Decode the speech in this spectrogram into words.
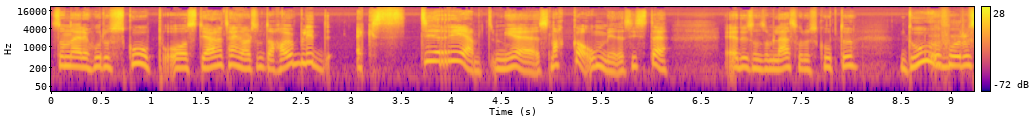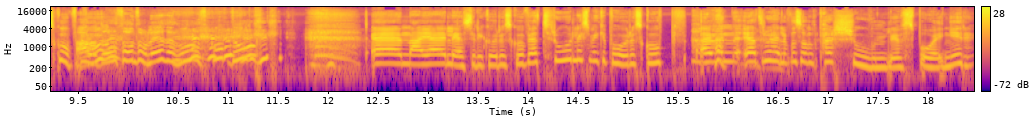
sånn der horoskop og stjernetegn og alt sånt, det har jo blitt ekstremt mye snakka om i det siste. Er du sånn som leser horoskop, du? Du? Horoskop? Ja, nå? du er sånn som leser horoskop, du? Eh, nei, jeg leser ikke horoskop. Jeg tror liksom ikke på horoskop. Nei, men jeg tror heller på sånn personlige spåinger,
